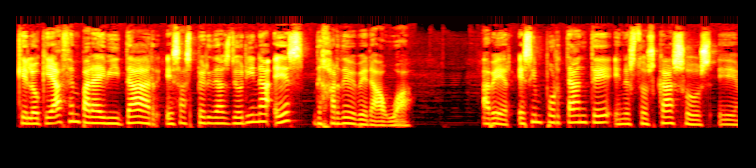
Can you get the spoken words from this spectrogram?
que lo que hacen para evitar esas pérdidas de orina es dejar de beber agua. A ver, es importante en estos casos eh,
